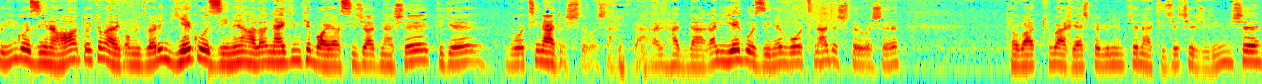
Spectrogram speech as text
تو این گزینه ها دکتر ملک امیدواریم یه گزینه حالا نگیم که bias ایجاد نشه دیگه vote ی نداشته باشن. حداقل یه گزینه vote نداشته باشه تا بعد تو بقیهش ببینیم که نتیجه چجوری میشه.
